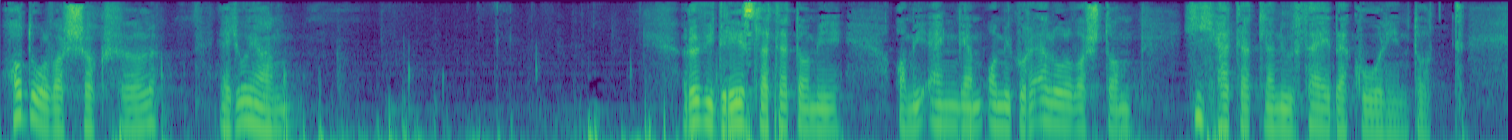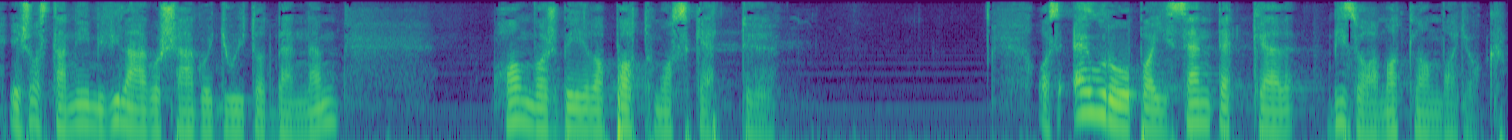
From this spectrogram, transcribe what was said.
Hadd olvassak föl egy olyan rövid részletet, ami, ami engem, amikor elolvastam, hihetetlenül fejbe kólintott, és aztán némi világosságot gyújtott bennem. Hanvas Béla Patmos 2. Az európai szentekkel bizalmatlan vagyok.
